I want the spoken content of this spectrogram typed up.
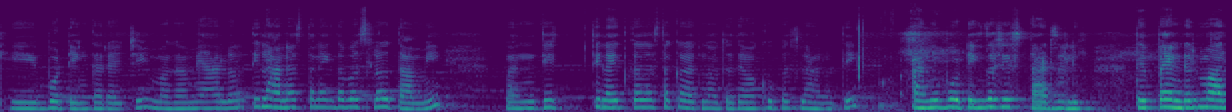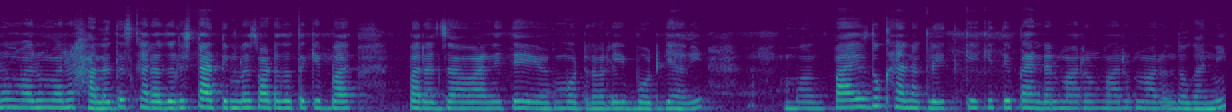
की बोटिंग करायची. मग आम्ही आलो. ती लहान असताना एकदा बसलो होतं आम्ही. पण ती तिला इतकं जास्त कळत नव्हतं तेव्हा खूपच लहान होती. आणि बोटिंग जशी स्टार्ट झाली ते पॅन्डल मारून मारून मारून हालतच खराब झाली. स्टार्टिंगलाच वाटत होतं की बा परत जावं आणि ते मोटरवाली बोट घ्यावी. मग पायच दुखायला लागले इतके की ते पॅन्डल मारून मारून मारून दोघांनी.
